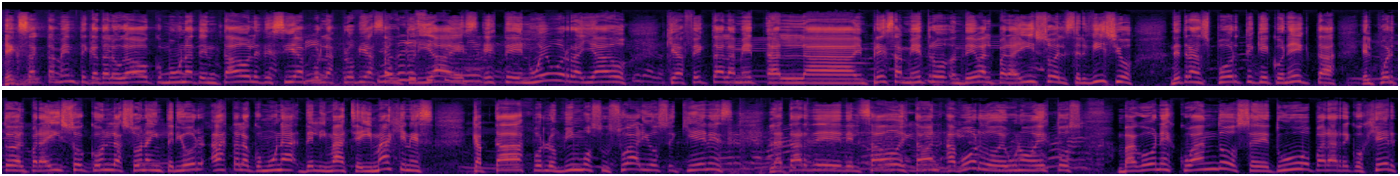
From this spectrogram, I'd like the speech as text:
Exactamente, catalogado como un atentado, les decía, por las propias autoridades, este nuevo rayado que afecta a la, a la, empresa Metro de Valparaíso, el servicio de transporte que conecta el puerto de Valparaíso con la zona interior hasta la comuna de Limache. Imágenes captadas por los mismos usuarios, quienes la tarde del sábado estaban a bordo de uno de estos vagones cuando se detuvo para recoger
